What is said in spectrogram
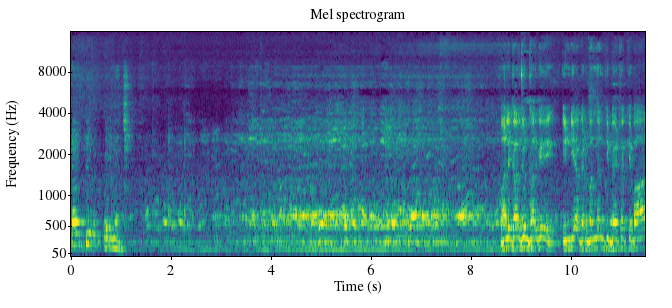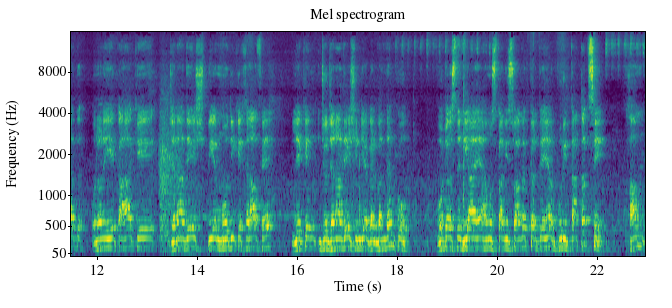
Thank you very much. मल्लिकार्जुन खड़गे, इंडिया गठबंधन की बैठक के बाद उन्होंने ये कहा कि जनादेश पीएम मोदी के खिलाफ है, लेकिन जो जनादेश इंडिया गठबंधन को वोटर्स ने दिया है, हम उसका भी स्वागत करते हैं और पूरी ताकत से हम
